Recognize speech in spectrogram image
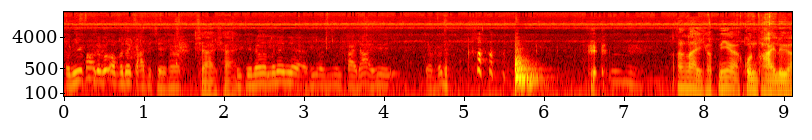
อันนี้พาทุกคนเอาบรรยากาศเฉยๆครับ ใช่ใช่จริงๆแล้วมันไม่ได้เนี่ยพี่มันมันถ่ายได้พี่แต่ไม่ได้ อะไรครับเนี่ย คนพายเรือ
